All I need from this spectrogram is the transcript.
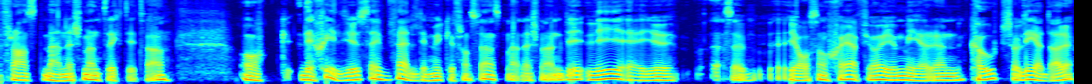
franskt management riktigt. Va? Och det skiljer sig väldigt mycket från svensk management. Vi, vi är ju, alltså, jag som chef, jag är ju mer en coach och ledare.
